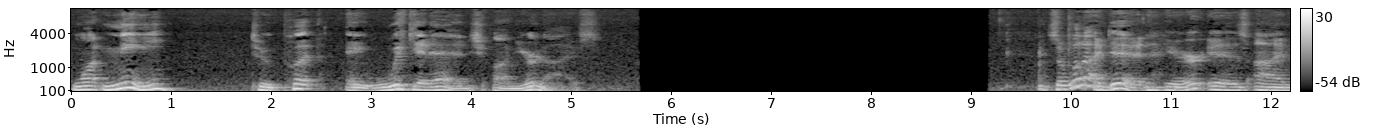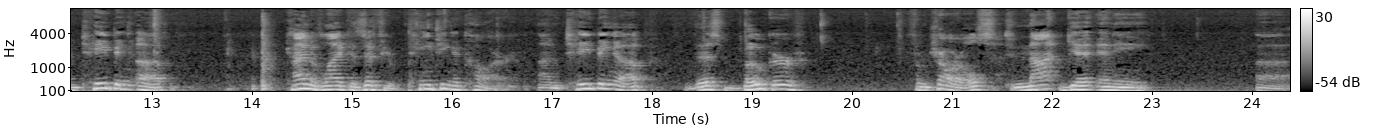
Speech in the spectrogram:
want me to put a wicked edge on your knives. So what I did here is I'm taping up kind of like as if you're painting a car. I'm taping up this Boker from Charles to not get any uh,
